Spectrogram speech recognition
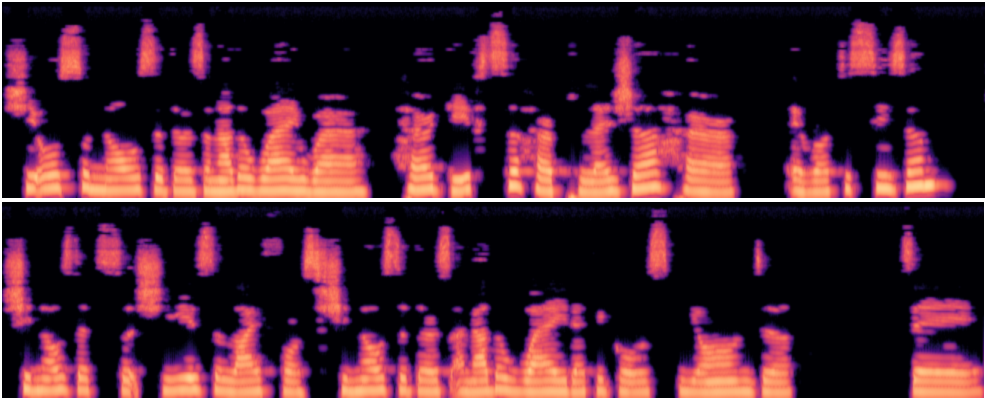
She also knows that there's another way where her gifts, her pleasure, her eroticism, she knows that she is a life force. She knows that there's another way that it goes beyond uh, the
